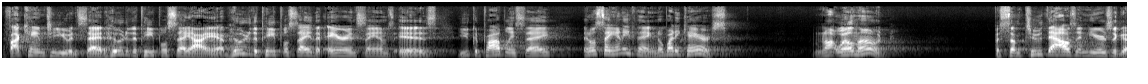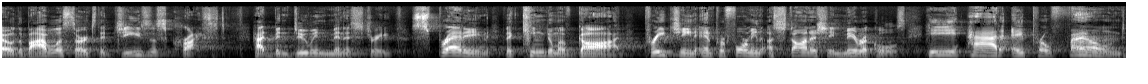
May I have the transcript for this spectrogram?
If I came to you and said, Who do the people say I am? Who do the people say that Aaron Sams is? You could probably say, They don't say anything. Nobody cares. I'm not well known. But some 2,000 years ago, the Bible asserts that Jesus Christ had been doing ministry, spreading the kingdom of God, preaching and performing astonishing miracles. He had a profound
